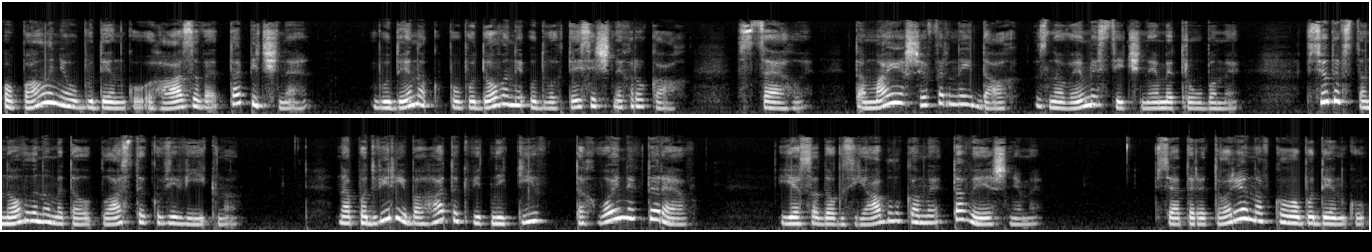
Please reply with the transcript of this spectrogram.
Опалення у будинку газове та пічне. Будинок побудований у 2000-х роках з цегли та має шиферний дах з новими стічними трубами. Всюди встановлено металопластикові вікна. На подвір'ї багато квітників та хвойних дерев. Є садок з яблуками та вишнями. Вся територія навколо будинку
